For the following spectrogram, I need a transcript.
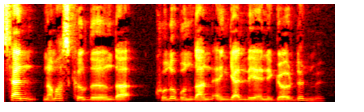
Sen namaz kıldığında kulu bundan engelleyeni gördün mü?''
